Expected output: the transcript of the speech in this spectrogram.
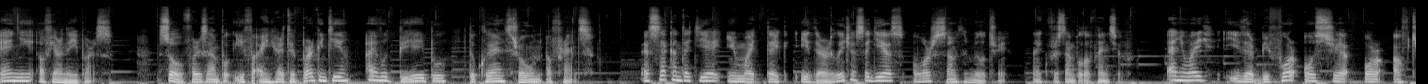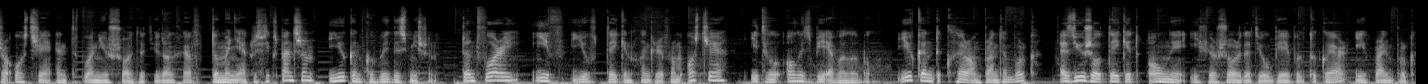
any of your neighbors. So, for example, if I inherited Burgundy, I would be able to claim Throne of France. A second idea, you might take either religious ideas or something military, like for example offensive. Anyway, either before Austria or after Austria and when you're sure that you don't have too many aggressive expansion, you can complete this mission. Don't worry, if you've taken Hungary from Austria, it will always be available. You can declare on Brandenburg. As usual, take it only if you're sure that you'll be able to clear if Brandenburg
